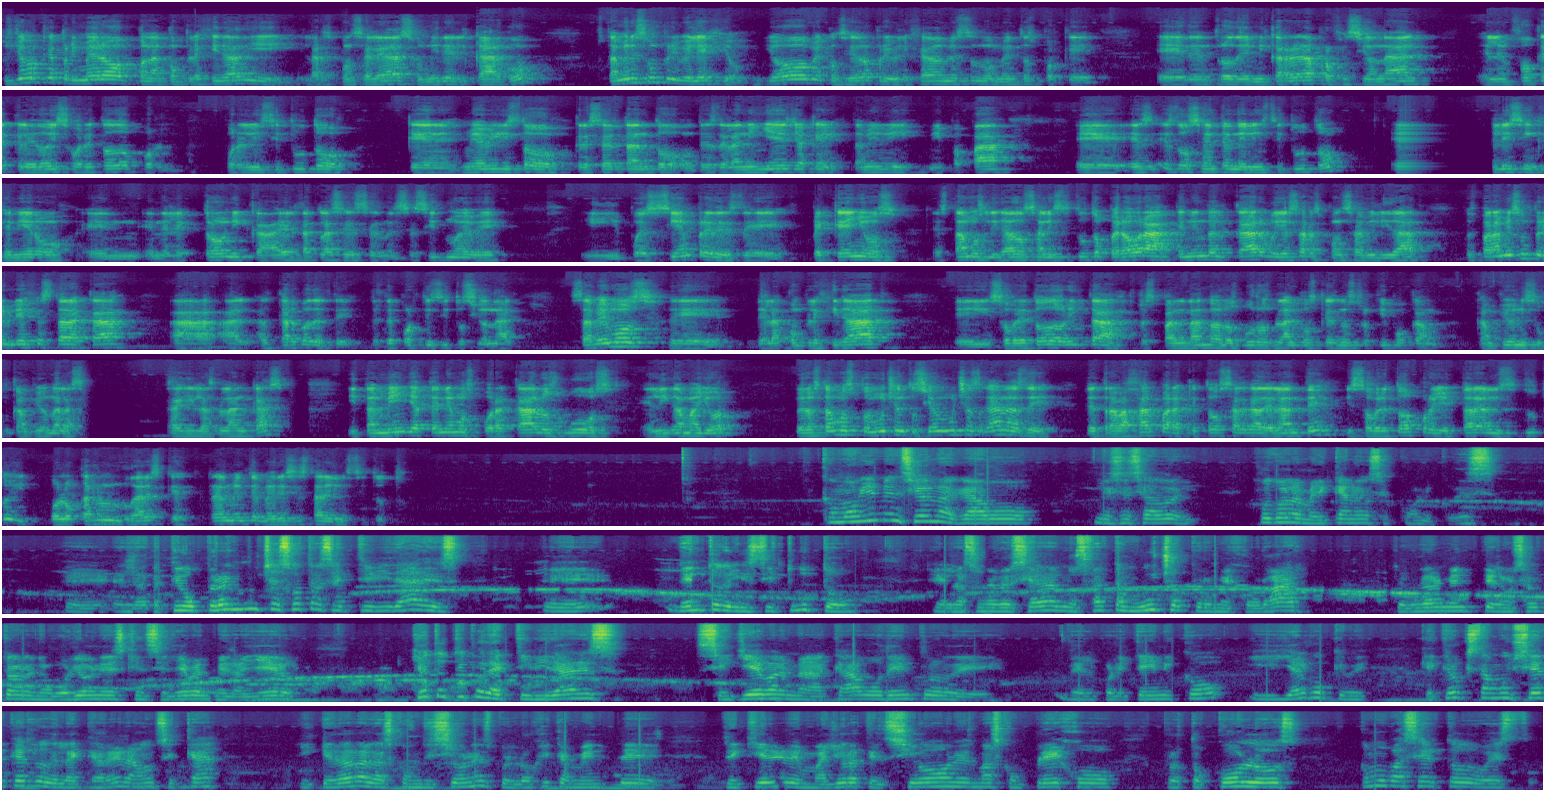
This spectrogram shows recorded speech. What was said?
Pues yo creo que primero con la complejidad y la responsabilidad de asumir el cargo, pues también es un privilegio. Yo me considero privilegiado en estos momentos porque eh, dentro de mi carrera profesional, el enfoque que le doy, sobre todo por, por el instituto que me ha visto crecer tanto desde la niñez, ya que también mi, papá eh, es, docente en el instituto. Él es ingeniero en, electrónica, él da clases en el CECIT 9 y pues siempre desde pequeños estamos ligados al instituto, pero ahora teniendo el cargo y esa responsabilidad, pues para mí es un privilegio estar acá al cargo del, deporte institucional. Sabemos eh, de la complejidad, y sobre todo ahorita respaldando a los burros blancos, que es nuestro equipo campeón y subcampeón de las Águilas Blancas. Y también ya tenemos por acá los búhos en Liga Mayor, pero estamos con mucho entusiasmo, muchas ganas de, trabajar para que todo salga adelante y sobre todo proyectar al instituto y colocarlo en lugares que realmente merece estar el instituto. Como bien menciona Gabo, licenciado, el, fútbol americano es icónico, es eh, el atractivo, pero hay muchas otras actividades eh, dentro del instituto, en las universidades nos falta mucho por mejorar. Regularmente la Universidad de Nuevo León es quien se lleva el medallero. ¿Qué otro tipo de actividades se llevan a cabo dentro de, del Politécnico? Y algo que, que creo que está muy cerca es lo de la carrera 11K y que dadas las condiciones, pues lógicamente requiere de mayor atención, es más complejo, protocolos. ¿Cómo va a ser todo esto?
